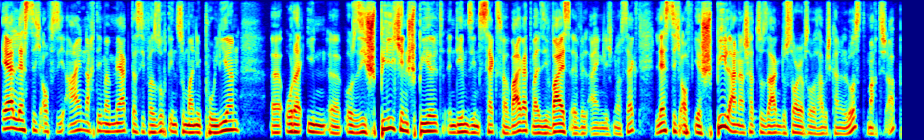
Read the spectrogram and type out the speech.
Er lässt sich auf sie ein, nachdem er merkt, dass sie versucht, ihn zu manipulieren äh, oder ihn äh, oder sie Spielchen spielt, indem sie ihm Sex verweigert, weil sie weiß, er will eigentlich nur Sex, lässt sich auf ihr Spiel ein, anstatt zu sagen, du sorry, auf sowas habe ich keine Lust, mach dich ab.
